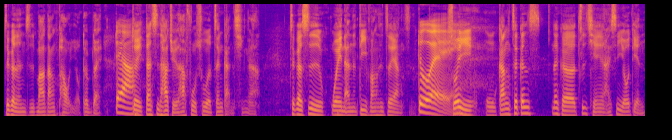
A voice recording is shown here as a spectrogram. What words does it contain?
这个人只是把他当炮友，对不对？对啊，对，但是他觉得他付出了真感情啊，这个是为难的地方是这样子。对，所以我刚这跟那个之前还是有点。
